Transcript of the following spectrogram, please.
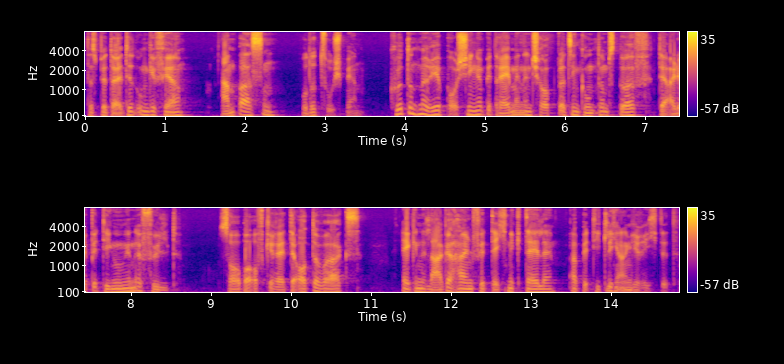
Das bedeutet ungefähr anpassen oder zusperren. Kurt und Maria Poschinger betreiben einen Schrottplatz in Guntramsdorf, der alle Bedingungen erfüllt. Sauber aufgereihte Autowracks, eigene Lagerhallen für Technikteile, appetitlich angerichtet.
